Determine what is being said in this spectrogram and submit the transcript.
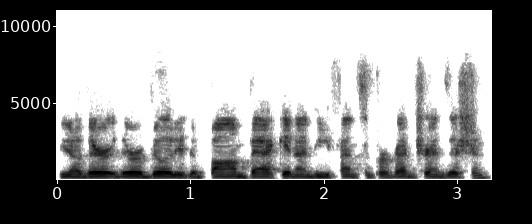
You know, their their ability to bomb back in on defense and prevent transition.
